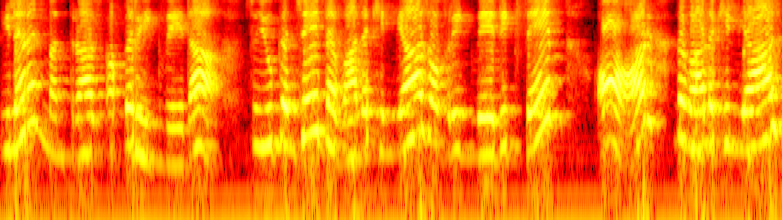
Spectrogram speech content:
11 mantras of the rig veda. So you can say the valakhilyas of rig vedic fame or the valakhilyas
